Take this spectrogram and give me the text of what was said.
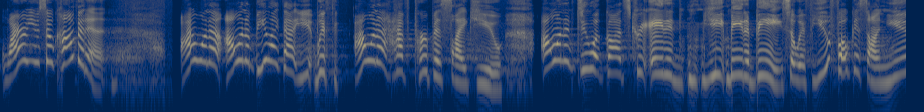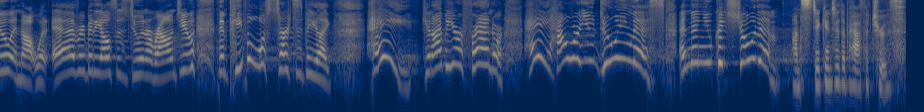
why are you so confident? I want to I want to be like that with I want to have purpose like you. Do what God's created me to be. So if you focus on you and not what everybody else is doing around you, then people will start to be like, "Hey, can I be your friend?" or "Hey, how are you doing this?" And then you could show them, "I'm sticking to the path of truth."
